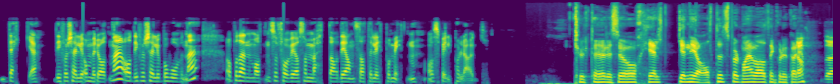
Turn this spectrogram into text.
dekke de forskjellige områdene og de forskjellige behovene. Og på denne måten så får vi også møtt da, de ansatte litt på midten og spilt på lag. Kult. Det høres jo helt genialt ut, spør du meg. Hva tenker du, Kari? Ja, det,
